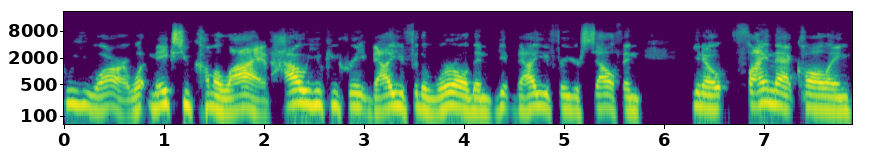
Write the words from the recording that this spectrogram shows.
who you are, what makes you come alive, how you can create value for the world and get value for yourself and you know, find that calling.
